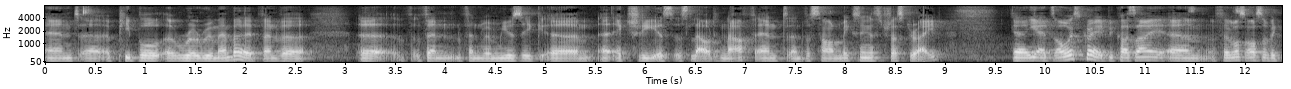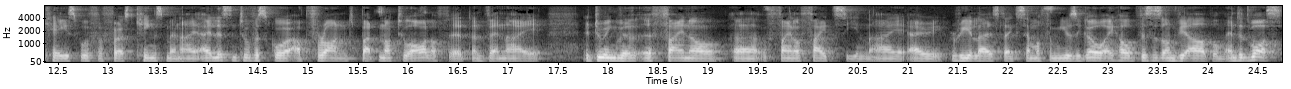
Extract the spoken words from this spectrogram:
and uh, people uh, will remember it when the. Uh, when when the music um, actually is, is loud enough and, and the sound mixing is just right, Uh, yeah, it's always great because I um, that was also the case with the first Kingsman. I, I listened to the score up front, but not to all of it. And then I, during the uh, final uh, final fight scene, I, I realized like some of the music. Oh, I hope this is on the album, and it was.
